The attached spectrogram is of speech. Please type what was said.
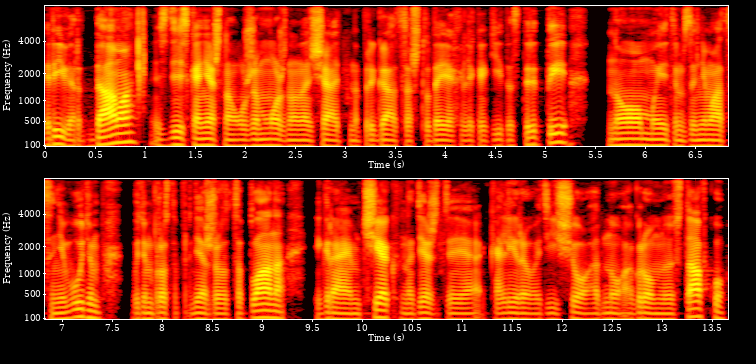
Ривер дама. Здесь, конечно, уже можно начать напрягаться, что доехали какие-то стриты, но мы этим заниматься не будем. Будем просто придерживаться плана. Играем чек в надежде калировать еще одну огромную ставку.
